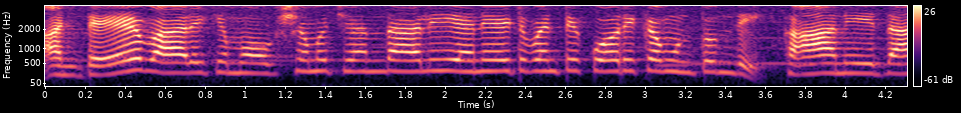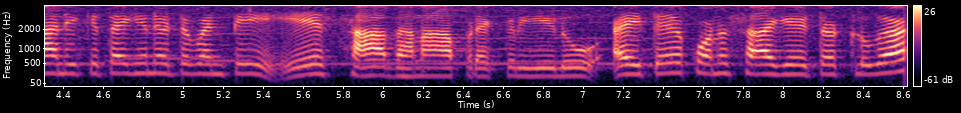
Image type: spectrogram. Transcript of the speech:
అంటే వారికి మోక్షము చెందాలి అనేటువంటి కోరిక ఉంటుంది. కానీ దానికి తగినటువంటి ఏ సాధనా ప్రక్రియలు అయితే కొనసాగేటట్లుగా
